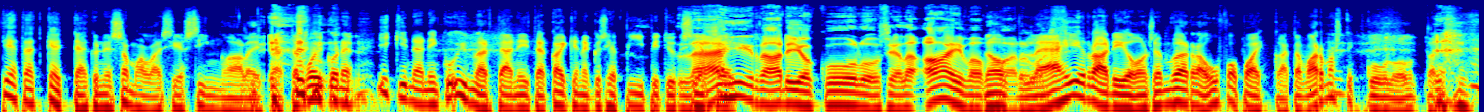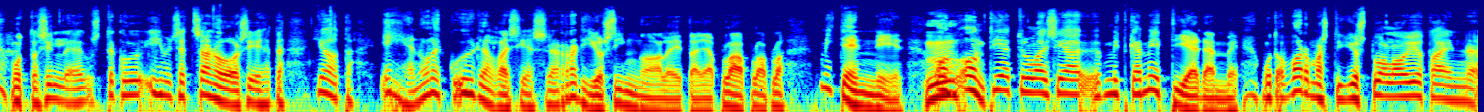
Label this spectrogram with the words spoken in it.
tietää, että käyttääkö ne samanlaisia signaaleita, että voiko ne ikinä niinku ymmärtää niitä kaikenlaisia piipityksiä. tai- Lähiradio kuuluu siellä aivan No varmasti. lähiradio on sen verran ufopaikka asiakkaita, varmasti kuuluu, mutta, mutta silleen, sitten kun ihmiset sanoo siihen, että joo, että eihän ole kuin yhdenlaisia radiosignaaleita ja bla bla bla, miten niin? Mm. On, on tietynlaisia, mitkä me tiedämme, mutta varmasti jos tuolla on jotain, äh,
